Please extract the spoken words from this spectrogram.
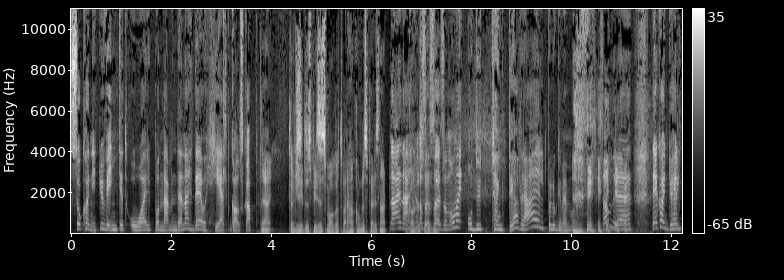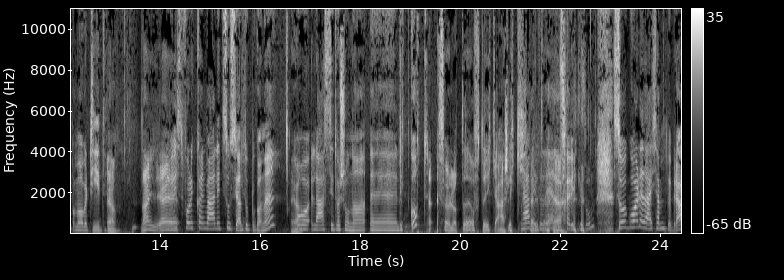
så kan ikke du vente et år på å nevne det, nei. Det er jo helt galskap. Nei. Kan ikke sitte og spise smågodt og bare 'han kommer til å spørre snart'. Nei, nei, og så er det sånn, å nei, og du tenkte det, ja, for jeg holder på å ligge med masse andre. Det kan du holde på med over tid. Ja. Nei, jeg, Hvis folk kan være litt sosialt oppegående, Ja. og lese situasjoner eh, litt godt, jeg føler at det ofte ikke er slik. Jeg vet det, det er dessverre ikke sånn. Så går det der kjempebra,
